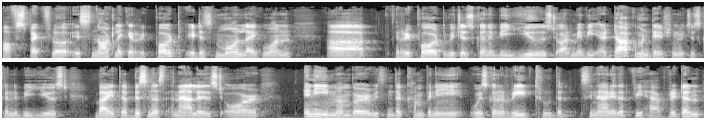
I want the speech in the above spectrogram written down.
of specflow is not like a report. It is more like one uh, report which is going to be used or maybe a documentation which is going to be used by the business analyst or any member within the company who is going to read through the scenario that we have written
